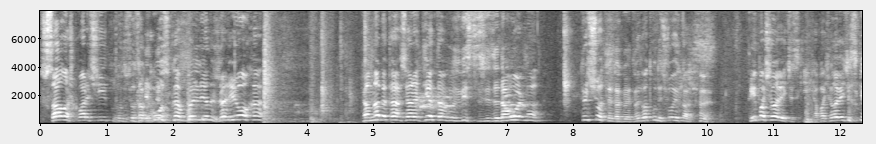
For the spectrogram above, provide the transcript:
сало шкварчит, тут все закуска, блин, жареха. И она такая вся одета, весь довольна. Ты что ты такой? Ты откуда, как? Ты по-человечески, а по-человечески.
